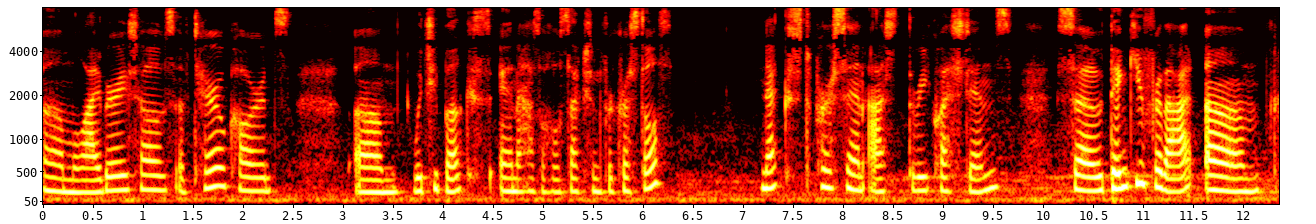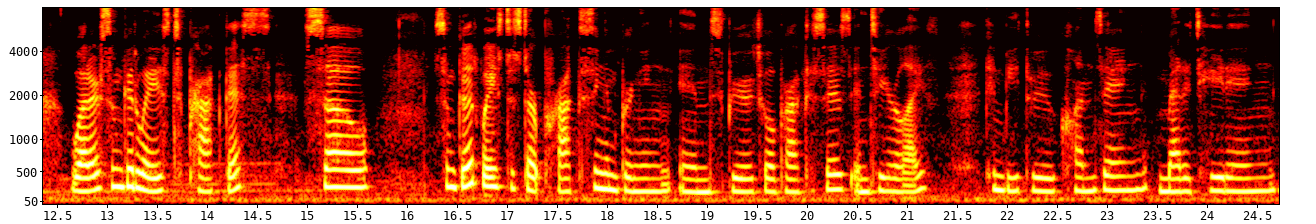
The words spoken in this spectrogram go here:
um, library shelves of tarot cards, um, witchy books, and it has a whole section for crystals. Next person asked three questions. So thank you for that. Um, what are some good ways to practice? So, some good ways to start practicing and bringing in spiritual practices into your life can be through cleansing, meditating,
